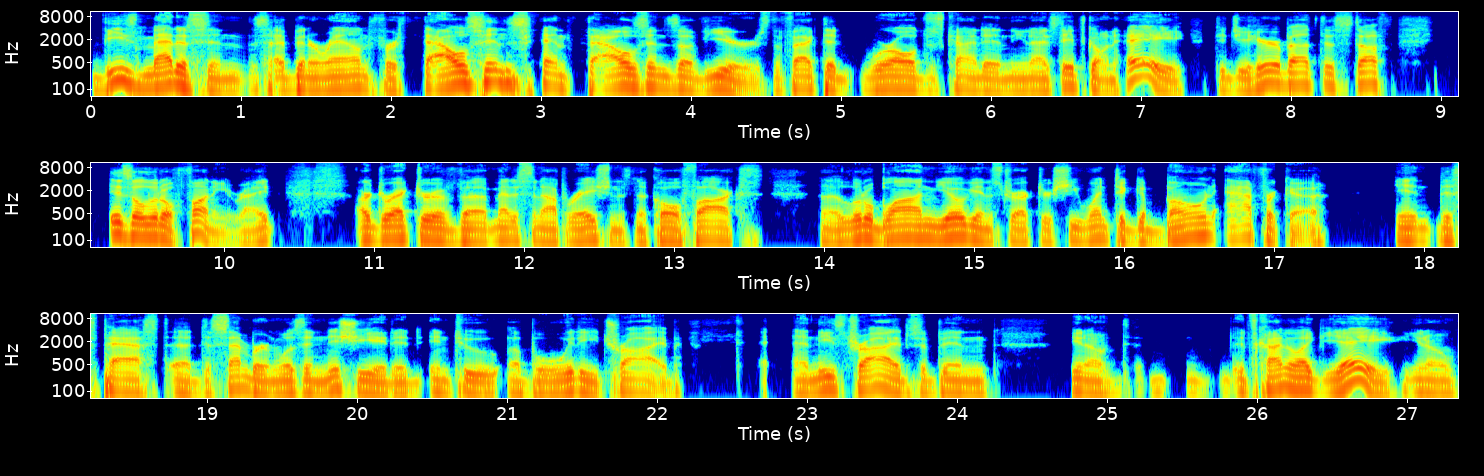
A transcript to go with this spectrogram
these medicines have been around for thousands and thousands of years. The fact that we're all just kind of in the United States going, "Hey, did you hear about this stuff?" is a little funny, right? Our director of uh, medicine operations, Nicole Fox, a little blonde yoga instructor, she went to Gabon, Africa, in this past uh, December and was initiated into a Bwiti tribe. And these tribes have been, you know, it's kind of like, yay, you know,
